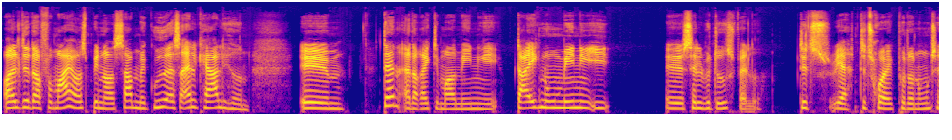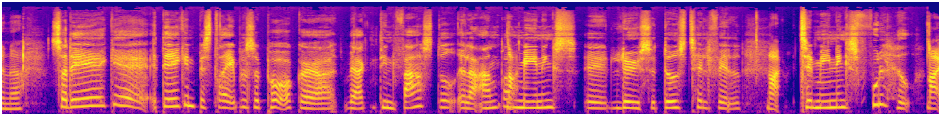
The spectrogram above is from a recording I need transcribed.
Og alt det, der for mig også binder os sammen med Gud, altså al kærligheden. Øh, den er der rigtig meget mening i. Der er ikke nogen mening i øh, selve dødsfaldet. Det, ja, det tror jeg ikke på, der nogensinde er. Så det er ikke, det er ikke en bestræbelse på at gøre hverken din fars død eller andre Nej. meningsløse dødstilfælde Nej. til meningsfuldhed? Nej.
